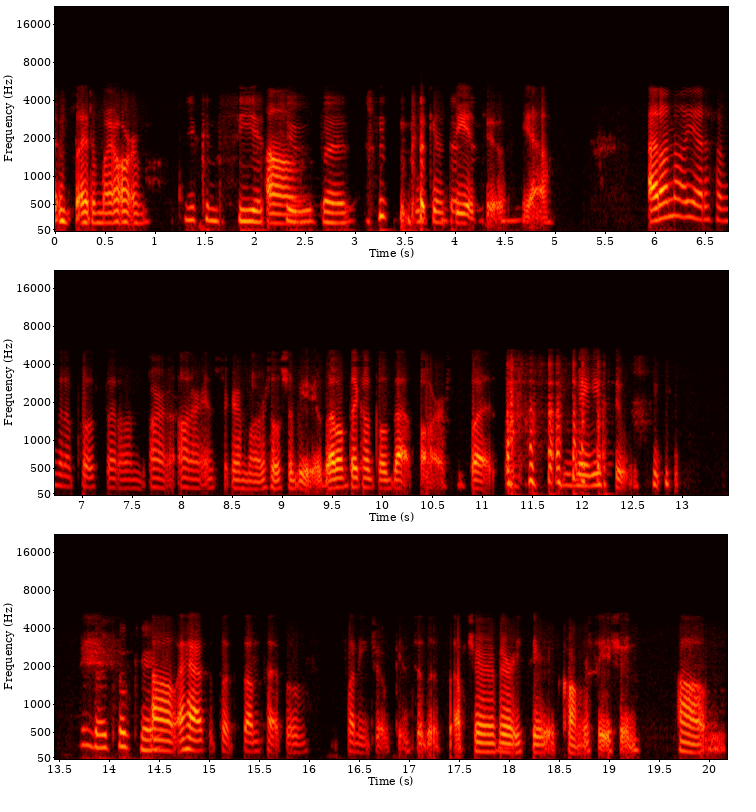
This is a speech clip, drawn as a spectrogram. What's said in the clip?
inside of my arm. You can see it um, too, but you can see it too. Yeah. I don't know yet if I'm gonna post that on our on our Instagram or our social medias. I don't think I'll go that far, but maybe soon. That's okay. Um, I have to put some type of funny joke into this after a very serious conversation. Um,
